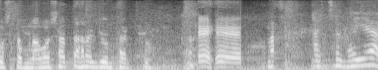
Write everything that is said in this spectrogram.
বসতাম না আমার সাথে আরেকজন থাকতো। আচ্ছা ভাইয়া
